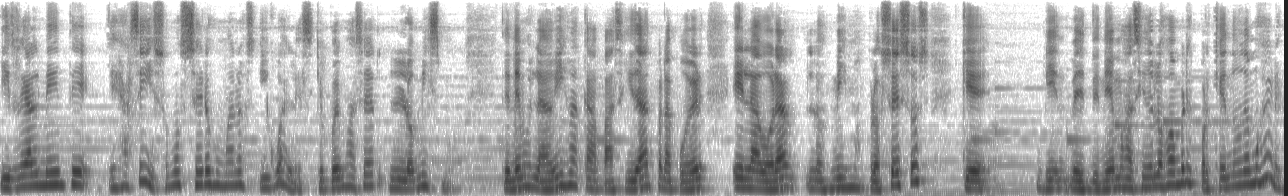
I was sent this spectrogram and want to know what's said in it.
Y realmente es así, somos seres humanos iguales, que podemos hacer lo mismo tenemos la misma capacidad para poder elaborar los mismos procesos que veníamos haciendo los hombres, ¿por qué no una mujer?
